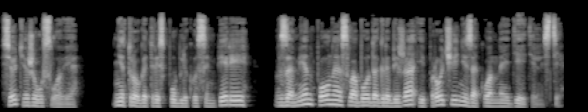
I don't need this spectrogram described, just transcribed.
все те же условия. Не трогать республику с империей, взамен полная свобода грабежа и прочей незаконной деятельности.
